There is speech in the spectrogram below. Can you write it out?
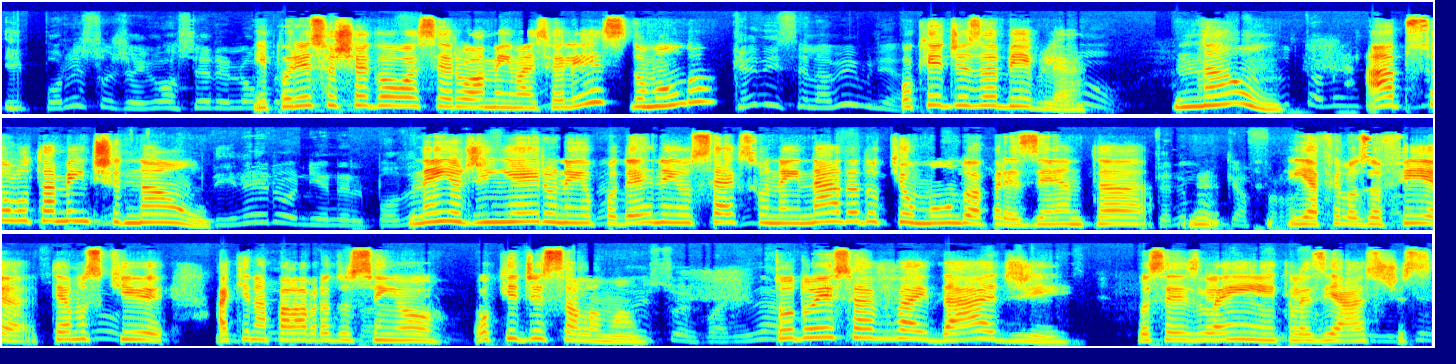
E por isso chegou a ser o homem mais feliz do mundo? O que diz a Bíblia? Não, absolutamente não. Nem o dinheiro, nem o poder, nem o sexo, nem nada do que o mundo apresenta e a filosofia. Temos que, aqui na palavra do Senhor, o que diz Salomão? Tudo isso é vaidade. Vocês leem Eclesiastes.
